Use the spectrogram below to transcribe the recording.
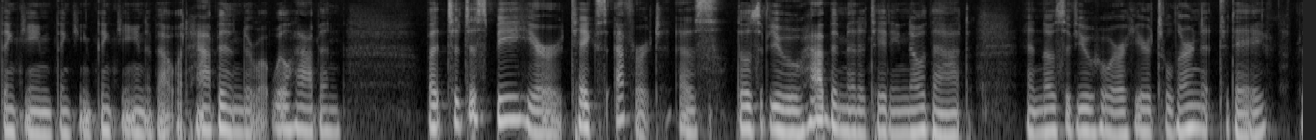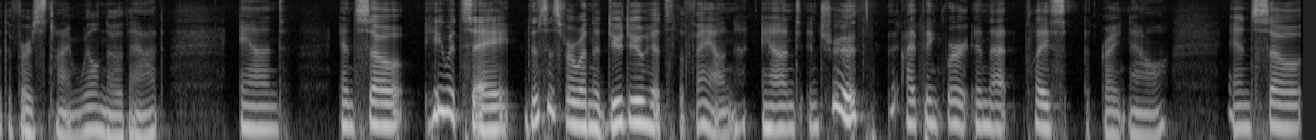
thinking, thinking, thinking about what happened or what will happen. But to just be here takes effort, as those of you who have been meditating know that, and those of you who are here to learn it today for the first time will know that. And and so he would say, This is for when the doo doo hits the fan. And in truth, I think we're in that place right now. And so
